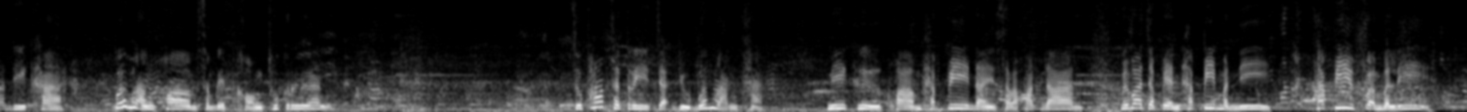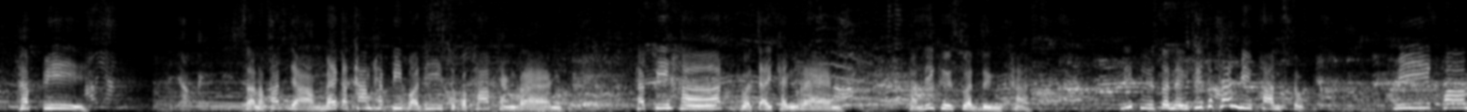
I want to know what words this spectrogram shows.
วัสดีค่ะ เบื้องหลังความสำเร็จของทุกเรื่อง สุภาพสตรีจะอยู่เบื้องหลังค่ะ นี่คือความแฮปปี้ในสารพัดด้าน ไม่ว่าจะเป็นแฮปปี้มันนี่แฮปปี้แฟมิลี่แฮปปี้สารพัดอย่างแม้กระทั่งแฮปปี้บอดี้สุขภาพแข็งแรงแฮปปี้ฮาร์ดหัวใจแข็งแรงค่ะนี่คือส่วนหนึ่งค่ะ นี่คือส่วนหนึ่งที่ทุกท่านมีความสุข มีความ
